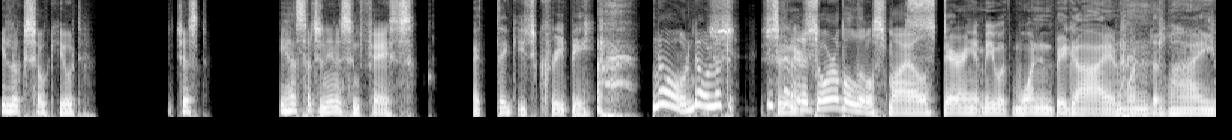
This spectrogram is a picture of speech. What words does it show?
He looks so cute. Just, he has such an innocent face. I think he's creepy. No, no, look, he's Sitting got an adorable little smile. staring at me with one big eye and one little eye.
